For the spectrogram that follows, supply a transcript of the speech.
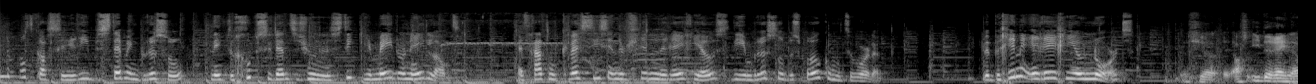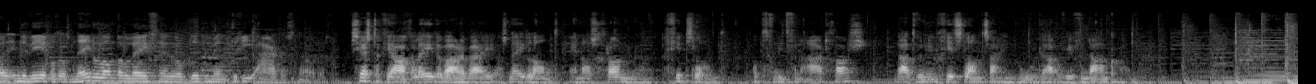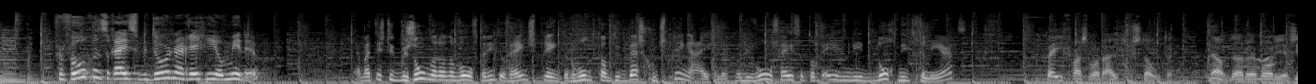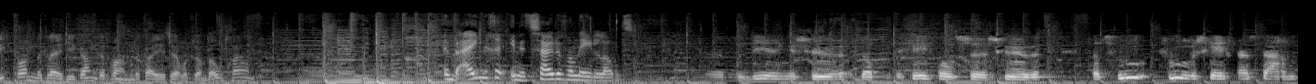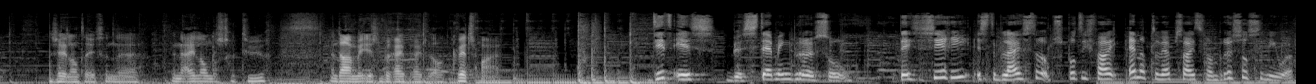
podcastserie Bestemming Brussel neemt de groep studenten journalistiek je mee door Nederland. Het gaat om kwesties in de verschillende regio's die in Brussel besproken moeten worden. We beginnen in regio Noord. Als, je, als iedereen in de wereld als Nederlander leeft, hebben we op dit moment drie aarders nodig. 60 jaar geleden waren wij als Nederland en als Groningen gidsland op het gebied van aardgas. Laten we nu gidsland zijn hoe we daar ook weer vandaan komen. Vervolgens reizen we door naar regio Midden. Ja, maar het is natuurlijk bijzonder dat een wolf er niet overheen springt. Een hond kan natuurlijk best goed springen eigenlijk. Maar die wolf heeft het op een of andere manier nog niet geleerd. PFAS wordt uitgestoten. Nou, daar word je ziek van, daar krijg je kanker van, dan kan je zelfs aan dood gaan. En we eindigen in het zuiden van Nederland. Uh, funderingen scheuren, dat gevels uh, scheuren, dat vloer, vloeren scheef gaan staan. Zeeland heeft een, uh, een eilandenstructuur en daarmee is de bereikbaarheid wel kwetsbaar. Dit is Bestemming Brussel. Deze serie is te beluisteren op Spotify en op de website van Brusselse Nieuwe.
